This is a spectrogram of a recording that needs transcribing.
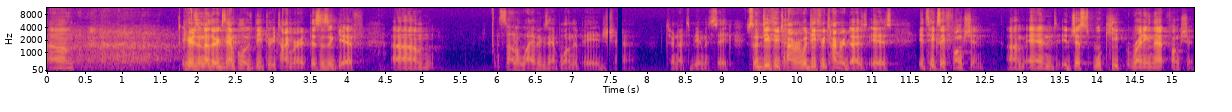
Um, here's another example of D3 timer. This is a GIF. Um, it's not a live example on the page. Uh, turned out to be a mistake. So D3 timer, what D3 timer does is it takes a function. Um, and it just will keep running that function.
